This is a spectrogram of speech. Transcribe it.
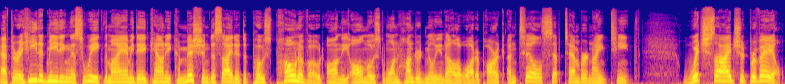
After a heated meeting this week, the Miami Dade County Commission decided to postpone a vote on the almost $100 million water park until September 19th. Which side should prevail?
